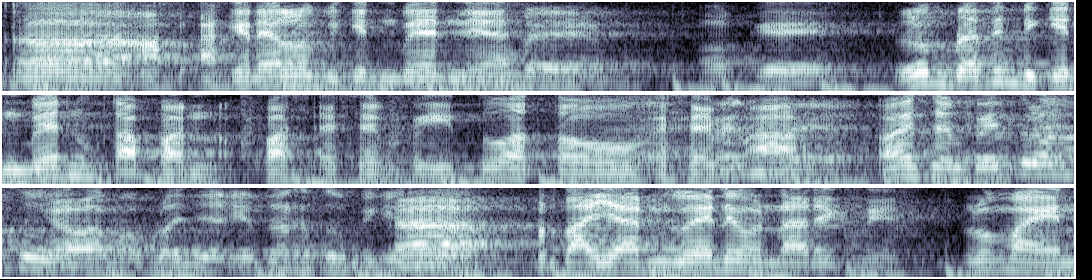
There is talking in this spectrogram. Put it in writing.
Eh, ak- akhirnya lo bikin band ya? band. Oke. Lo berarti bikin band kapan? Pas SMP itu atau SMA? band. Oh SMP itu langsung. Gak lama belajar itu langsung bikin band. Nah, pertanyaan gue ini menarik nih. Lu main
